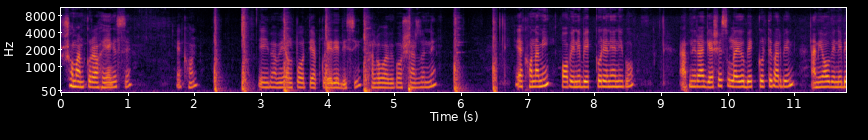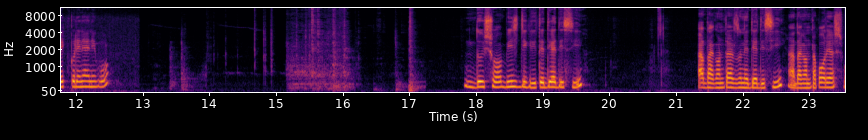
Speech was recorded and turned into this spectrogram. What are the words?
সমান করা হয়ে গেছে। এখন এইভাবে অল্প ট্যাপ করে দিয়ে দিছি, ভালোভাবে বসার জন্যে। এখন আমি ওভেনে বেক করে নিয়ে নিব। আপনারা গ্যাসের চুলাইও বেক করতে পারবেন, আমি ওভেনে বেক করে নিয়ে নিব। দুইশো বিশ ডিগ্রিতে দিয়ে দিছি। আধা ঘণ্টার জন্য দিয়ে দিছি, আধা ঘণ্টা পরে আসব।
